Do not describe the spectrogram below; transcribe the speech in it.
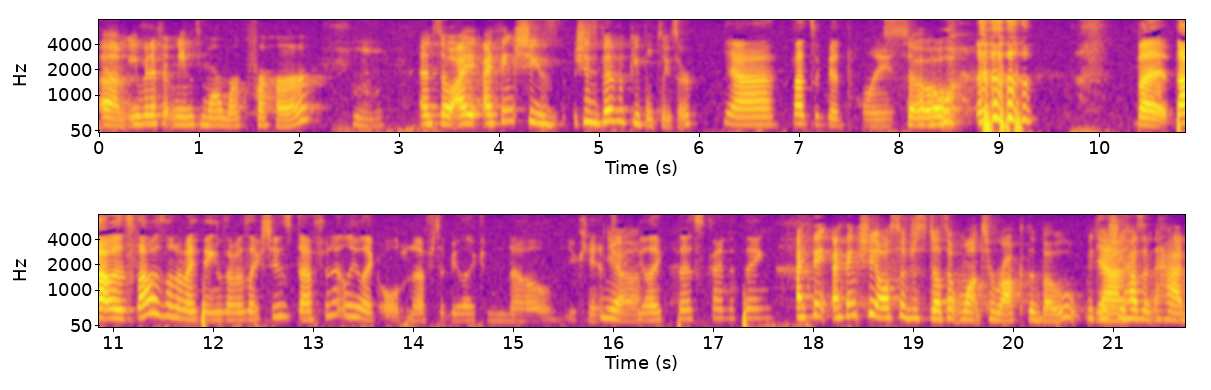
um, even if it means more work for her. Hmm. And so I I think she's she's a bit of a people pleaser. Yeah, that's a good point. So but that was that was one of my things. I was like, she's definitely like old enough to be like, no, you can't Yeah. me like this kind of thing. I think I think she also just doesn't want to rock the boat because Yeah. she hasn't had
